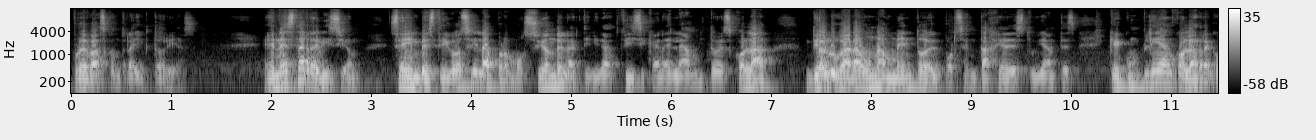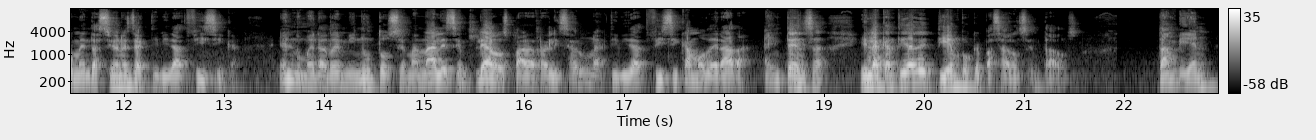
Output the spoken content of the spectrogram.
pruebas contradictorias. En esta revisión se investigó si la promoción de la actividad física en el ámbito escolar dio lugar a un aumento del porcentaje de estudiantes que cumplían con las recomendaciones de actividad física, el número de minutos semanales empleados para realizar una actividad física moderada e intensa y la cantidad de tiempo que pasaron sentados. También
